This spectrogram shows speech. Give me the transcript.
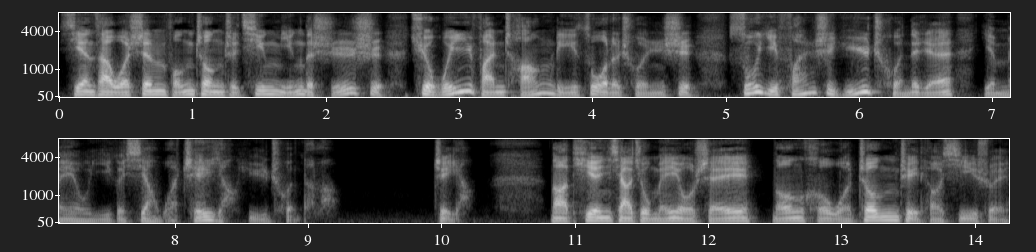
现在我身逢政治清明的时势，却违反常理做了蠢事，所以凡是愚蠢的人，也没有一个像我这样愚蠢的了。这样。那天下就没有谁能和我争这条溪水，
